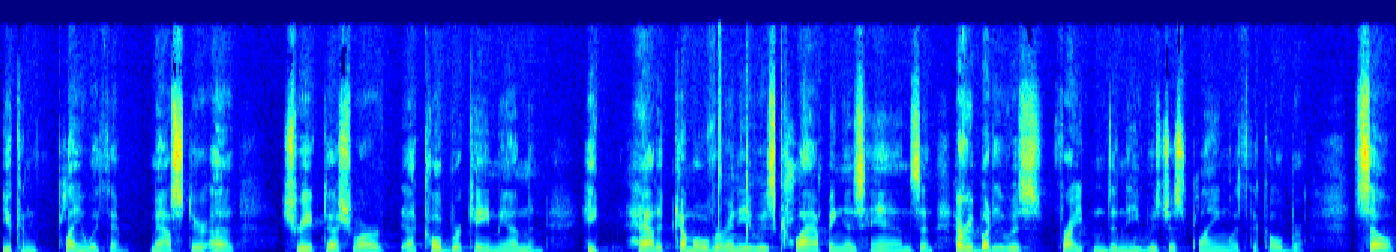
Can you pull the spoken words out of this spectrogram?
you can play with him. Master uh, Sri Yukteswar, a cobra came in and he had it come over and he was clapping his hands and everybody was frightened and he was just playing with the cobra. So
